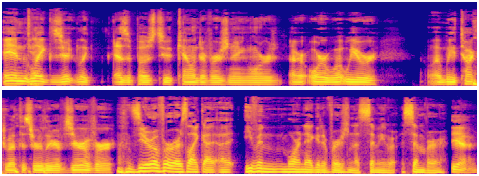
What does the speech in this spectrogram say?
and okay. like like as opposed to calendar versioning or or, or what we were uh, we talked about this earlier of zerover. zerover is like a, a, even more negative version of semi semver. Yeah.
